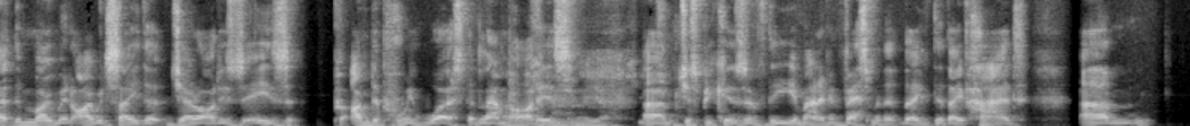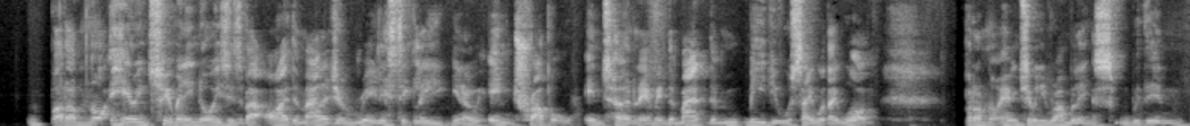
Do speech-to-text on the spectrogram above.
at the moment, I would say that Gerrard is is underperforming worse than Lampard is yeah, um, just because of the amount of investment that they that they've had. Um, but I'm not hearing too many noises about either manager realistically, you know, in trouble internally. I mean, the man, the media will say what they want, but I'm not hearing too many rumblings within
